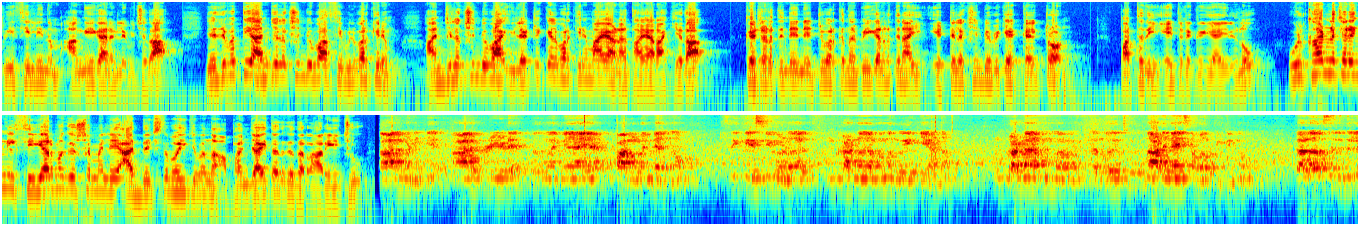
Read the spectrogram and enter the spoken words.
പി സിയിൽ നിന്നും അംഗീകാരം ലഭിച്ചത്. എഴുപത്തി അഞ്ച് ലക്ഷം രൂപ സിവിൽ വർക്കിനും അഞ്ച് ലക്ഷം രൂപ ഇലക്ട്രിക്കൽ വർക്കിനുമായാണ് തയ്യാറാക്കിയത്. കെട്ടിടത്തിന്റെ നെറ്റ്വർക്ക് നവീകരണത്തിനായി എട്ട് ലക്ഷം രൂപയ്ക്ക് കെൽട്രോൺ പദ്ധതി ഏറ്റെടുക്കുകയായിരുന്നു. ഉദ്ഘാടന ചടങ്ങിൽ C R Mukesh M L A അധ്യക്ഷത വഹിക്കുമെന്ന് പഞ്ചായത്ത് അധികൃതർ അറിയിച്ചു. നാല് മണിക്ക് ആലപ്പുഴയുടെ ബഹുമാന്യായ പാർലമെന്റ് അംഗം ശ്രീ കെ സി വേണുഗോപാൽ ഉദ്ഘാടന കർമ്മം നിർവഹിക്കുകയാണ്. ഉദ്ഘാടന കർമ്മം നിർവഹിച്ചു നാടിനായി സമർപ്പിക്കുന്നു. തദവസരത്തിൽ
